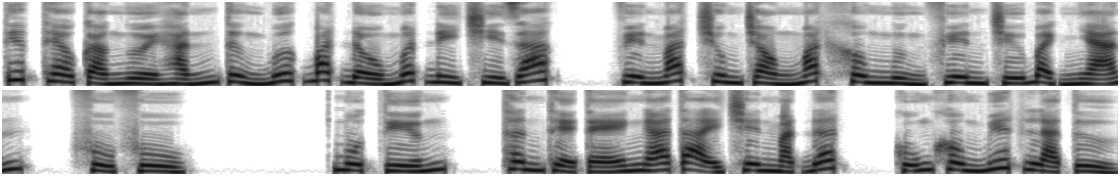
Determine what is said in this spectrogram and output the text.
tiếp theo cả người hắn từng bước bắt đầu mất đi chi giác, viên mắt trung tròng mắt không ngừng phiên chứ bạch nhãn, phù phù. Một tiếng, thân thể té ngã tại trên mặt đất, cũng không biết là tử.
